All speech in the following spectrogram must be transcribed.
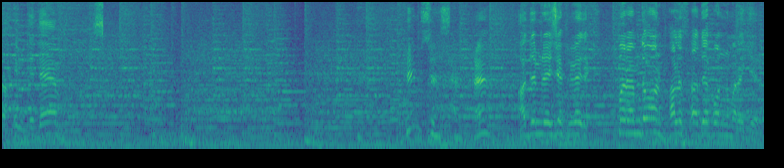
Rahim dedem. Kimsin sen be? Adım Recep İvedik. Numaramda 10. Halı sahada hep 10 numara giyerim.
